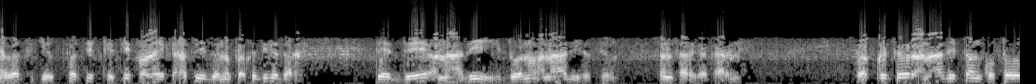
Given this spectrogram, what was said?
जगत की उत्पत्ति स्थिति प्रलय का हेतु दोनों प्रकृति के द्वारा। ते द्वे अनादि, दोनों अनादि सत्य संसार का कारण। प्रकृति और अनादित्व कुतो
